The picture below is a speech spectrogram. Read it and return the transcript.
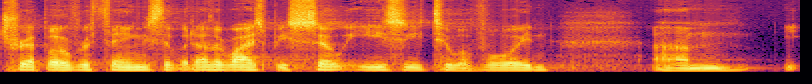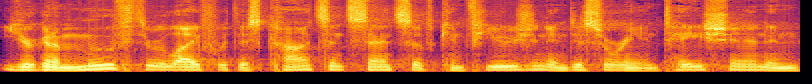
trip over things that would otherwise be so easy to avoid. Um, you're going to move through life with this constant sense of confusion and disorientation and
